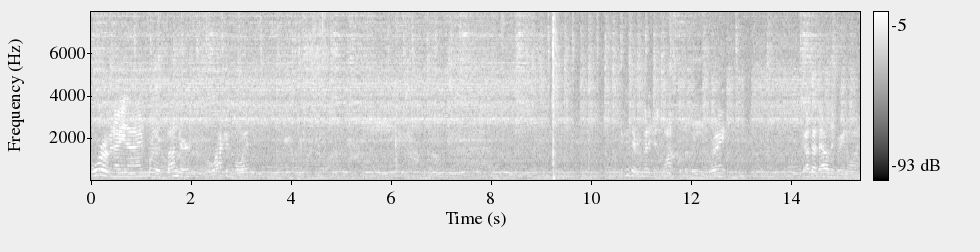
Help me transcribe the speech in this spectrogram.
4 of 99 for the Thunder, Rockin' Boy. Because everybody just wants to believe, right? I thought that was the green one.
